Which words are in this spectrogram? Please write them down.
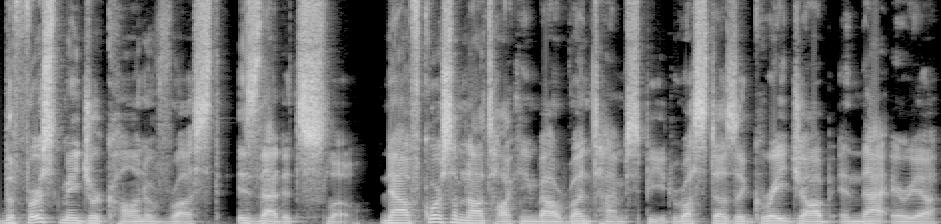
The first major con of Rust is that it's slow. Now, of course, I'm not talking about runtime speed. Rust does a great job in that area,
